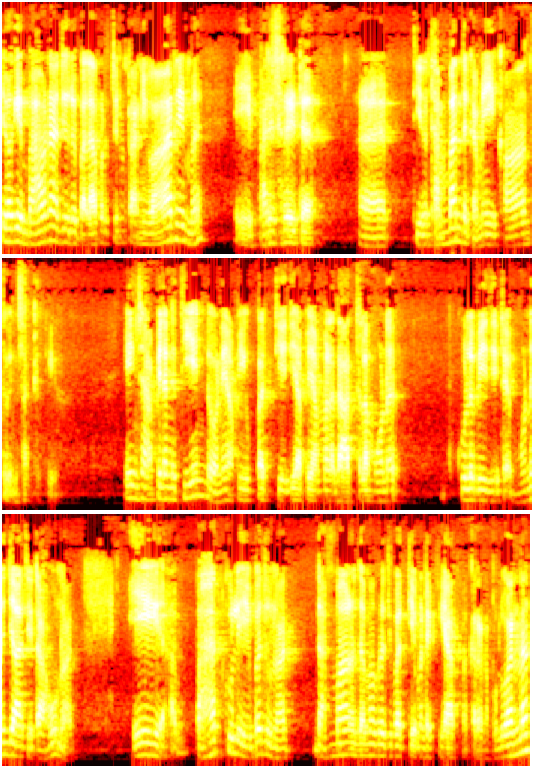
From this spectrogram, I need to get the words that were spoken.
ඒ වගේම භාවනා ජීවිත බලාපොරොත්තු වෙනට අනිවාර්යයෙන්ම ඒ පරිසරයට තියෙන සම්බන්ධකම ඒකාන්ත වෙනසක් ඇති වෙනවා. ඒ නිසා අපි ළඟ තියෙන්න ඕනේ අපි උපත්තියේදී අපේ අම්මලා තාත්තලා මොන කුල බේදයට මොන જાතියට අහුණත් ඒ පහත් කුලේ ඉපදුනත් ධම්මානුධම්ම ප්‍රතිපත්තිය මට ක්‍රියාත්මක කරන්න පුළුවන් නම්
